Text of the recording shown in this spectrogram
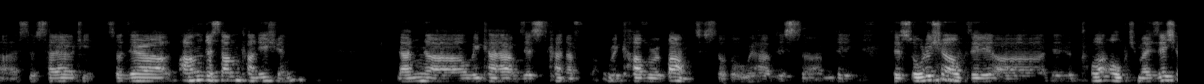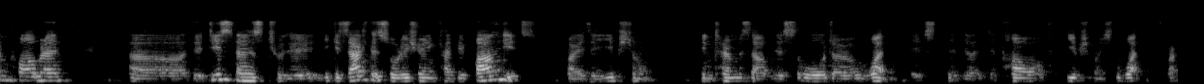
uh, society. So there are under some condition, then uh, we can have this kind of recovery bound. So we have this um, the the solution of the uh, the optimization problem. Uh, the distance to the exact solution can be bounded by the epsilon in terms of this order one, this, the, the, power of epsilon is one, right?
